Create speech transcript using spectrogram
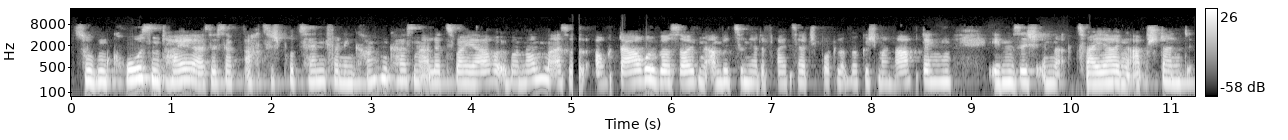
zum großen Teil, also ich sage 80 Prozent von den Krankenkassen alle zwei Jahre übernommen. Also auch darüber sollten ambitionierte Freizeitsportler wirklich mal nachdenken, eben sich in zweijährigen Abstand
